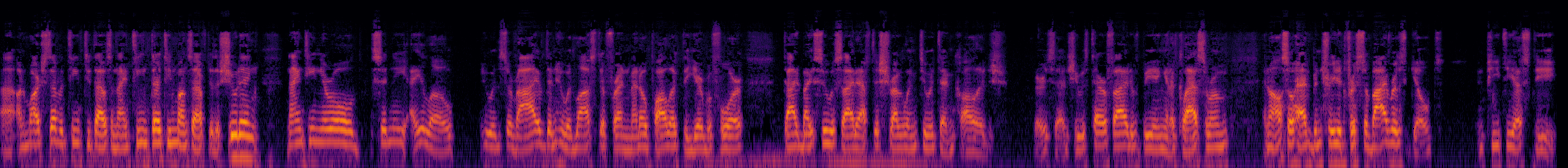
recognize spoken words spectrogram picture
Uh, on March 17, 2019, 13 months after the shooting, 19 year old Sydney Aiello, who had survived and who had lost her friend Meadow Pollack the year before, died by suicide after struggling to attend college. Very sad. She was terrified of being in a classroom and also had been treated for survivor's guilt and PTSD.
